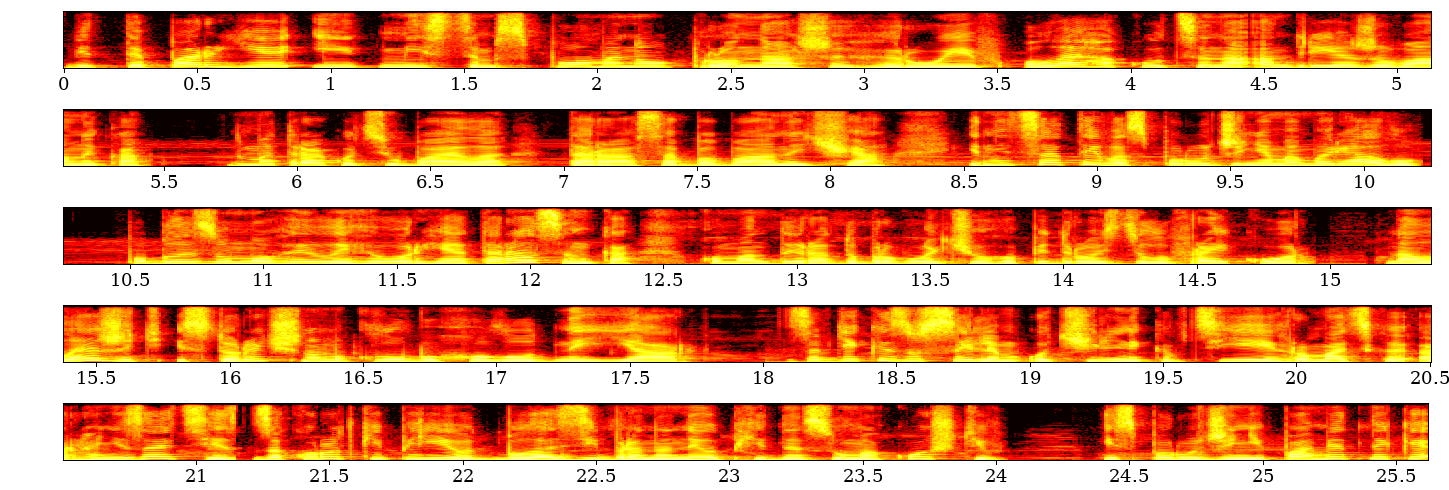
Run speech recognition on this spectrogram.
відтепер є і місцем спомену про наших героїв Олега Куцина, Андрія Жованика, Дмитра Коцюбайла, Тараса Бабанича. Ініціатива спорудження меморіалу поблизу могили Георгія Тарасенка, командира добровольчого підрозділу Фрайкор, належить історичному клубу Холодний Яр. Завдяки зусиллям очільників цієї громадської організації за короткий період була зібрана необхідна сума коштів і споруджені пам'ятники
